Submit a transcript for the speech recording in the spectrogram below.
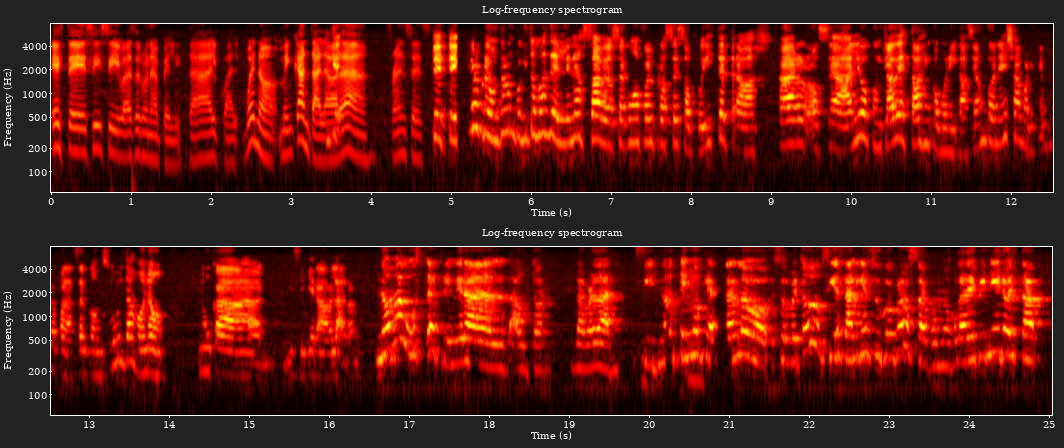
Este, sí, sí, va a ser una peli, tal cual. Bueno, me encanta, la ¿Qué? verdad, Frances. Te, te quiero preguntar un poquito más de Elena Sabe, o sea, cómo fue el proceso. ¿Pudiste trabajar, o sea, algo con Claudia? ¿Estabas en comunicación con ella, por ejemplo, para hacer consultas o no? Nunca ni siquiera hablaron. No me gusta escribir al autor, la verdad. Si no tengo que hacerlo, sobre todo si es alguien súper grosa, como Claudia Piñero está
